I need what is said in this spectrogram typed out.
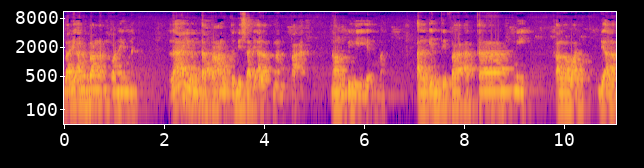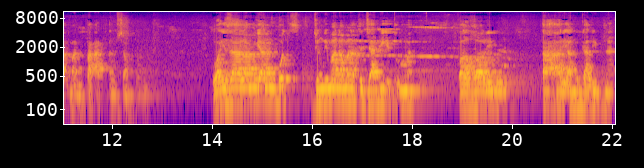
bari anu banget konengna la yuntafa'u tu bisa dialap manfaat. Non bihi yema al intifa'at tammi. Kalawan dialap manfaat anu sampurna wa iza lam yanbut jeung di mana-mana terjadi itu umat fal ghalibu tah ari anu galibna.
